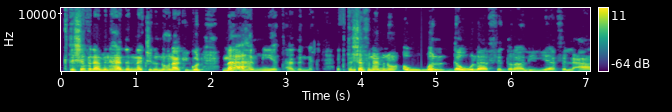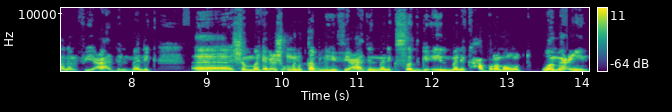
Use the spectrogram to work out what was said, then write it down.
اكتشفنا من هذا النكش لأنه هناك يقول ما أهمية هذا النكش؟ اكتشفنا منه أول دولة فدراليه في العالم في عهد الملك آه، شمهيرعش ومن قبله في عهد الملك صدقئيل ملك حضرموت ومعين.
